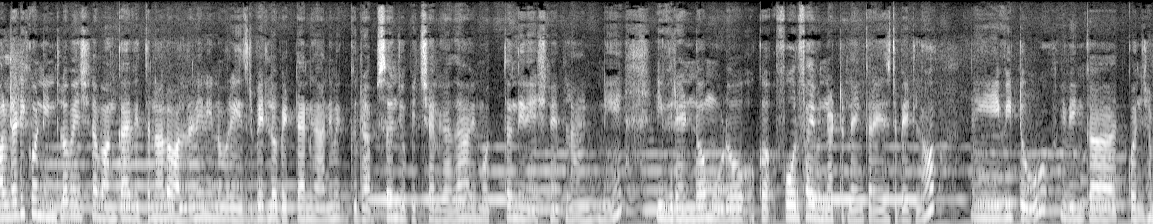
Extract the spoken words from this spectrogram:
ఆల్రెడీ కొన్ని ఇంట్లో పెంచిన వంకాయ విత్తనాలు ఆల్రెడీ నేను రేజ్డ్ బెడ్లో పెట్టాను కానీ మీకు గ్రబ్స్ అని చూపించాను కదా అవి మొత్తం తినేసినాయి ప్లాంట్ని ఇవి రెండో మూడో ఒక ఫోర్ ఫైవ్ ఉన్నట్టున్నాయి ఇంకా రేజ్డ్ బెడ్లో ఇవి టూ ఇవి ఇంకా కొంచెం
